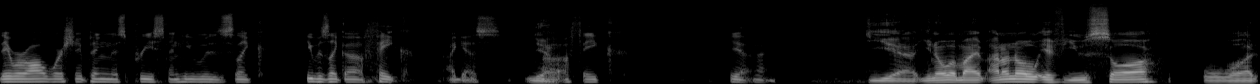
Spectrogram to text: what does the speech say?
they were all worshiping this priest, and he was like he was like a fake, I guess. Yeah. uh, a fake. Yeah. that. Yeah, you know what my I don't know if you saw what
